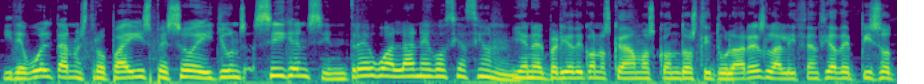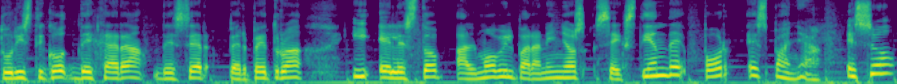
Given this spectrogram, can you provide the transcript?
Y de vuelta a nuestro país, PSOE y Junts siguen sin tregua la negociación. Y en el periódico nos quedamos con dos titulares. La licencia de piso turístico dejará de ser perpetua y el stop al móvil para niños se extiende por España. Eso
